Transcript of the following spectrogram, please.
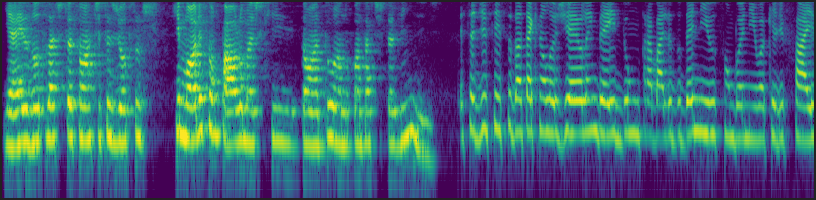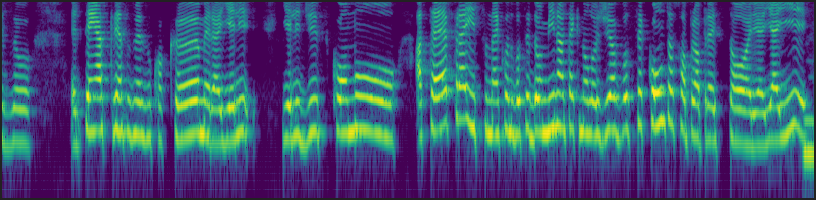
E aí os outros artistas são artistas de outros que moram em São Paulo, mas que estão atuando quanto artistas indígenas. Você disse isso da tecnologia, eu lembrei de um trabalho do Denilson Banil, que ele faz o. Ele tem as crianças mesmo com a câmera, e ele, e ele diz como até para isso, né? Quando você domina a tecnologia, você conta a sua própria história. E aí Sim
